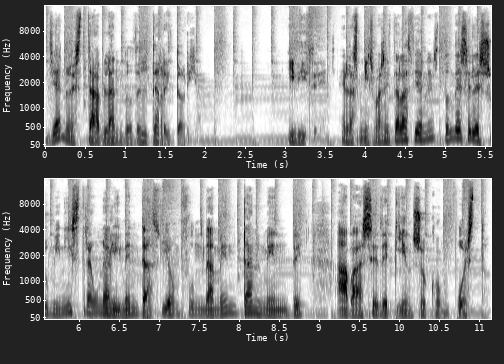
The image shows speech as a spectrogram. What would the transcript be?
ya no está hablando del territorio. Y dice, en las mismas instalaciones donde se les suministra una alimentación fundamentalmente a base de pienso compuesto.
